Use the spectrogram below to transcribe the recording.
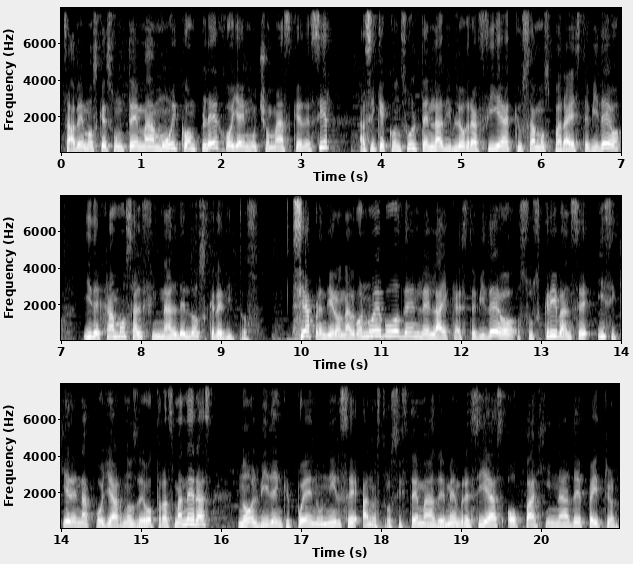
Sabemos que es un tema muy complejo y hay mucho más que decir, así que consulten la bibliografía que usamos para este video y dejamos al final de los créditos. Si aprendieron algo nuevo, denle like a este video, suscríbanse y si quieren apoyarnos de otras maneras, no olviden que pueden unirse a nuestro sistema de membresías o página de Patreon,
